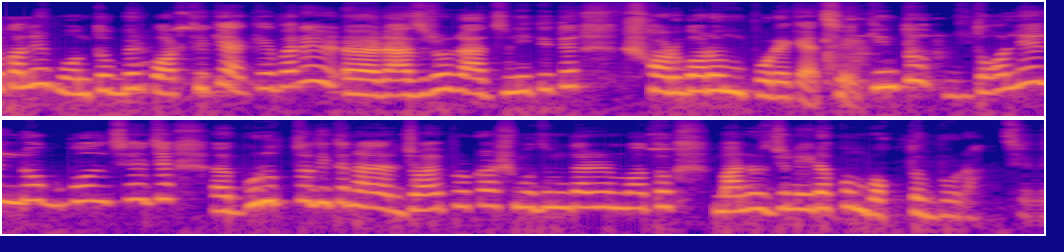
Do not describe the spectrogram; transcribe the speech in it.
গতকালের মন্তব্যের পর থেকে একেবারে রাজ্য রাজনীতিতে সরগরম পড়ে গেছে। কিন্তু দলের লোক বলছে যে গুরুত্ব দিতে না জয়প্রকাশ মজুমদারের মতো মানুষজন এরকম বক্তব্য রাখছেন।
